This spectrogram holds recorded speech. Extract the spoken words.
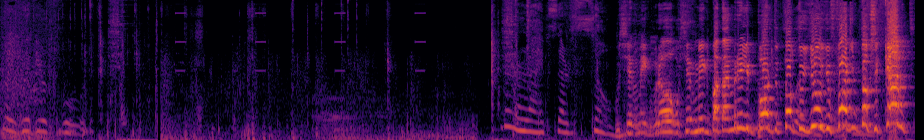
play with your food? Their lives are so. We should make, bro. We should make, but I'm really bored to talk to you. You fucking toxic cunt.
